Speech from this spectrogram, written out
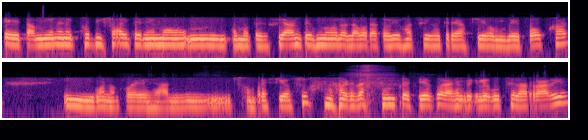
Eh, también en Spotify tenemos, mm, como te decía antes, uno de los laboratorios ha sido de creación de podcast y bueno, pues son preciosos, la verdad son preciosos, la gente que le guste la radio.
